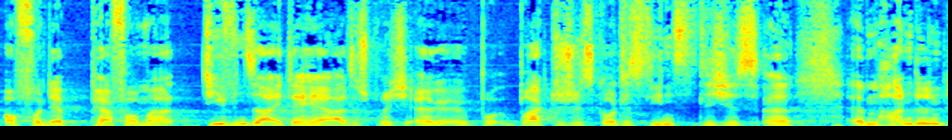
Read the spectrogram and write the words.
auch von der performativen Seite her, also sprich äh, praktisches gottesdienstliches äh, ähm, Handeln,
